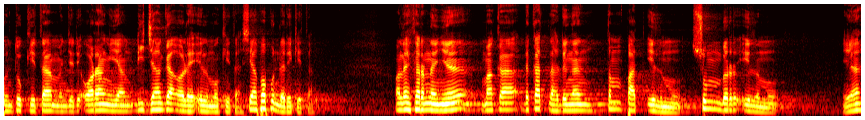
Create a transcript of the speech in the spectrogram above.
untuk kita menjadi orang yang dijaga oleh ilmu kita siapa pun dari kita oleh karenanya maka dekatlah dengan tempat ilmu sumber ilmu ya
